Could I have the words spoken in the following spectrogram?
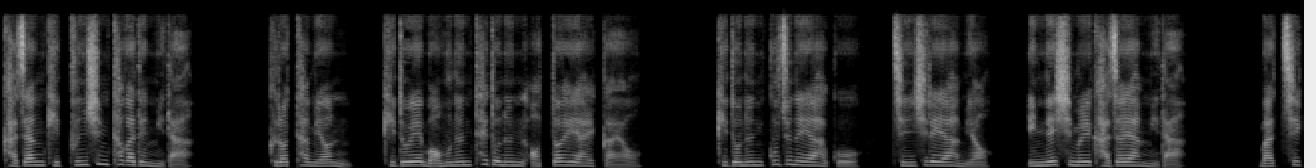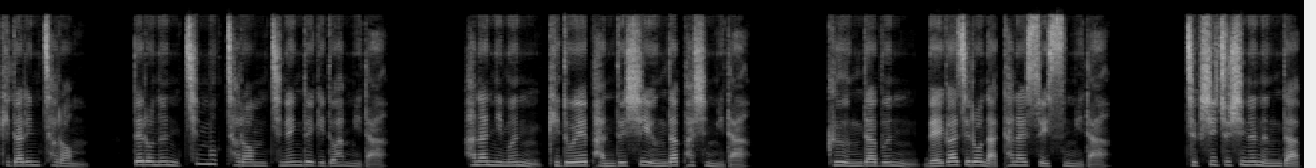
가장 깊은 쉼터가 됩니다. 그렇다면 기도에 머무는 태도는 어떠해야 할까요? 기도는 꾸준해야 하고 진실해야 하며 인내심을 가져야 합니다. 마치 기다림처럼 때로는 침묵처럼 진행되기도 합니다. 하나님은 기도에 반드시 응답하십니다. 그 응답은 네 가지로 나타날 수 있습니다. 즉시 주시는 응답,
